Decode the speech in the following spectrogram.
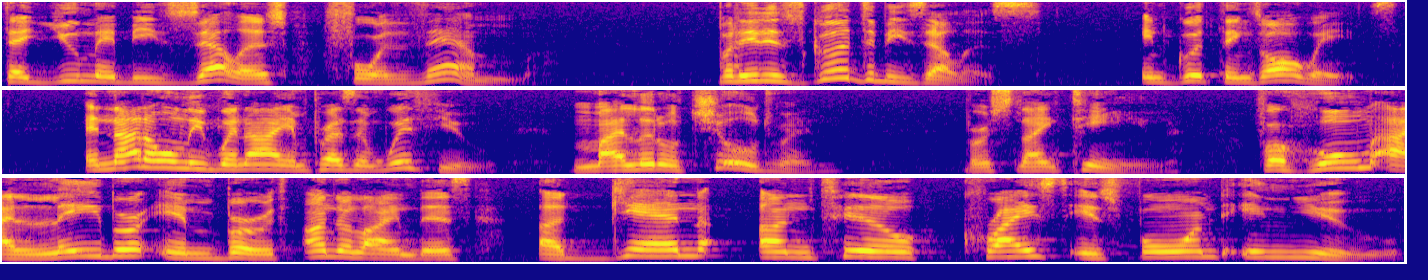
that you may be zealous for them. But it is good to be zealous in good things always. And not only when I am present with you, my little children. Verse 19. For whom I labor in birth, underline this, again until Christ is formed in you.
